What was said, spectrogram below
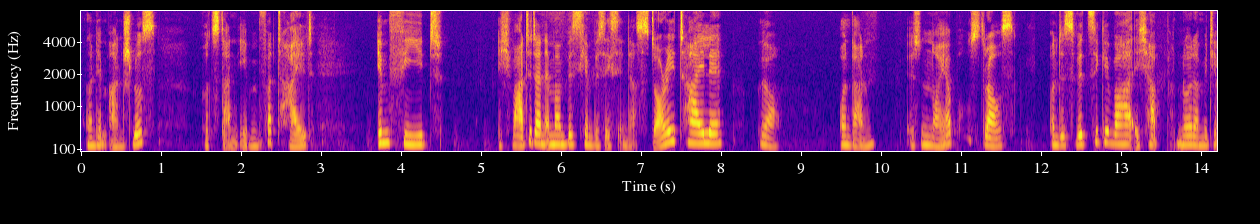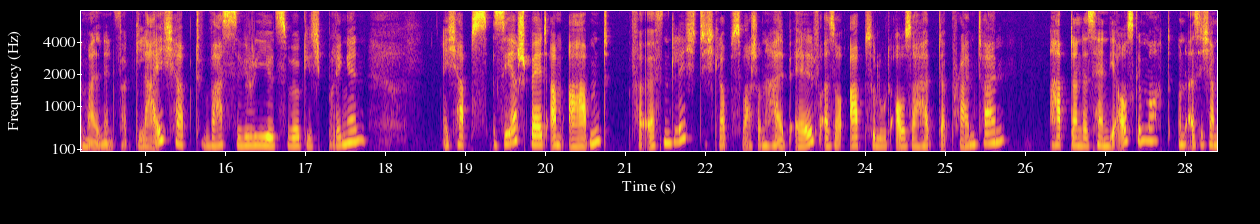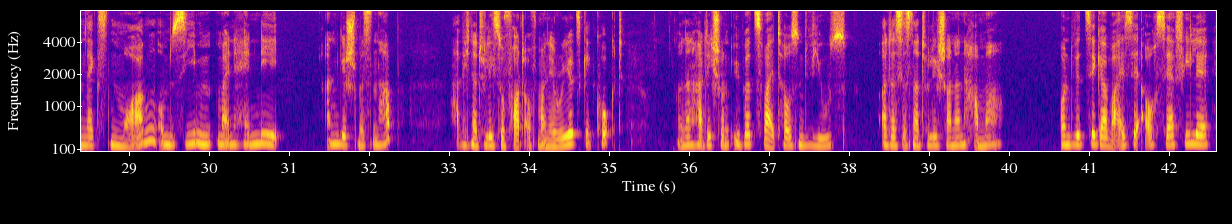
Und im Anschluss wird es dann eben verteilt. Im Feed. Ich warte dann immer ein bisschen, bis ich es in der Story teile. Ja, und dann ist ein neuer Post raus. Und das Witzige war, ich habe nur, damit ihr mal einen Vergleich habt, was Reels wirklich bringen. Ich habe es sehr spät am Abend veröffentlicht. Ich glaube, es war schon halb elf, also absolut außerhalb der Primetime. Habe dann das Handy ausgemacht und als ich am nächsten Morgen um sieben mein Handy angeschmissen habe, habe ich natürlich sofort auf meine Reels geguckt und dann hatte ich schon über 2000 Views. Und das ist natürlich schon ein Hammer und witzigerweise auch sehr viele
